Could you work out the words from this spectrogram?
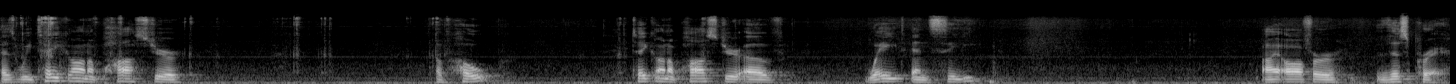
as we take on a posture of hope, take on a posture of wait and see, I offer this prayer.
